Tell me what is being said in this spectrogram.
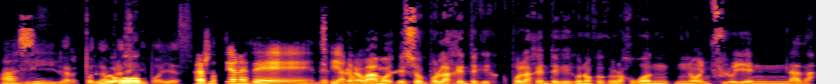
Ah, Y sí. le responde Luego- gilipollez. Las opciones de, de Sí, diálogo. pero vamos, eso por la gente que por la gente que conozco que lo ha jugado no influye en nada.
